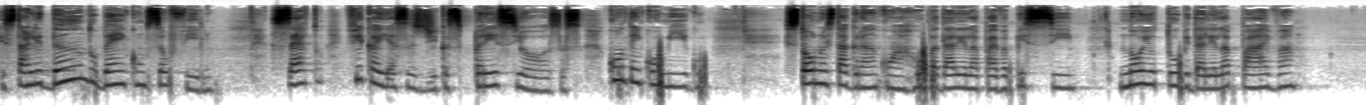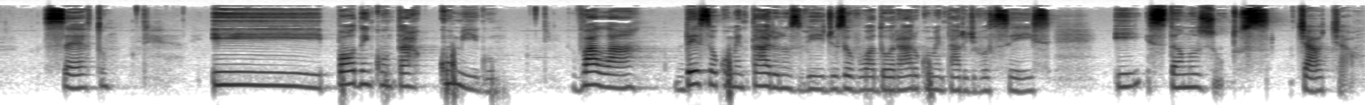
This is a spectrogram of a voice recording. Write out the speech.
estar lidando bem com o seu filho. Certo? Fica aí essas dicas preciosas. Contem comigo. Estou no Instagram com arroba Dalila Paiva PC, no YouTube Dalila Paiva, certo? E podem contar comigo. Vá lá, dê seu comentário nos vídeos, eu vou adorar o comentário de vocês e estamos juntos. Tchau, tchau.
